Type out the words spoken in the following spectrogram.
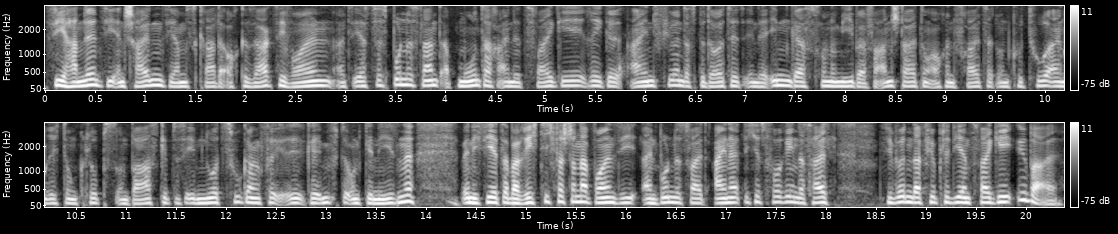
Sie handeln, Sie entscheiden, Sie haben es gerade auch gesagt, Sie wollen als erstes Bundesland ab Montag eine 2G-Regel einführen. Das bedeutet, in der Innengastronomie, bei Veranstaltungen, auch in Freizeit- und Kultureinrichtungen, Clubs und Bars gibt es eben nur Zugang für Geimpfte und Genesene. Wenn ich Sie jetzt aber richtig verstanden habe, wollen Sie ein bundesweit einheitliches Vorgehen. Das heißt, Sie würden dafür plädieren, 2G überall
